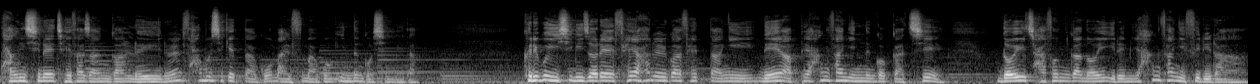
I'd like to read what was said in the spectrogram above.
당신의 제사장과 레인을 삼으시겠다고 말씀하고 있는 것입니다. 그리고 22절에 새 하늘과 새 땅이 내 앞에 항상 있는 것 같이 너희 자손과 너희 이름이 항상 있으리라.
